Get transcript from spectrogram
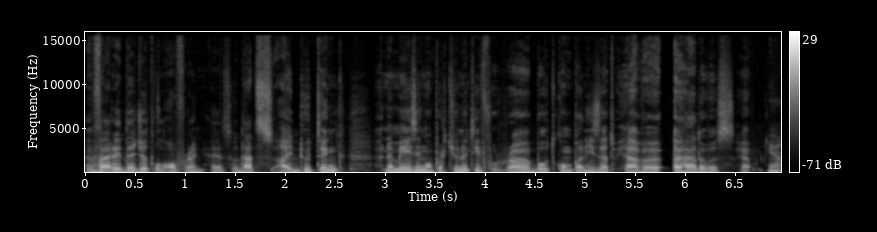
a very digital offering. Yeah? So that's, I do think, an amazing opportunity for uh, both companies that we have uh, ahead of us. Yeah. yeah.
